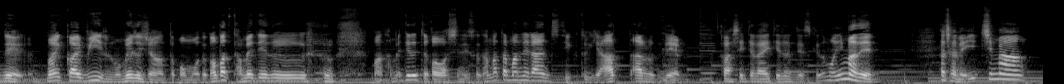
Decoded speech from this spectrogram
ね、毎回ビール飲めるじゃんとか思うと頑張って貯めてる まあ貯めてるっていうかおかしいんですけど、たまたまね、ランチで行くときああるんで、買わせていただいてるんですけども、今ね、確かね、1万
